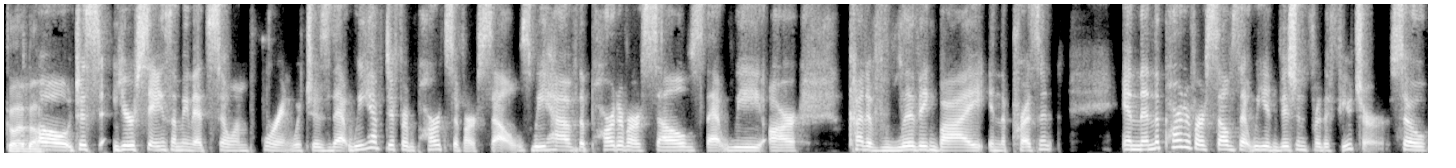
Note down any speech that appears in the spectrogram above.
Go ahead, Belle. Oh, just you're saying something that's so important, which is that we have different parts of ourselves. We have the part of ourselves that we are kind of living by in the present. And then the part of ourselves that we envision for the future. So,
